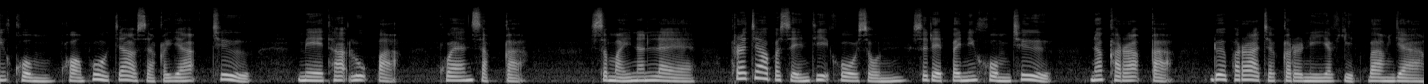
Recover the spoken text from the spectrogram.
นิคมของพวกเจ้าสักยะ ชื่อ เมทะลุปะ แคว้นสักกะ สมัยนั้นแล พระเจ้าประสิทธิโกศลเสด็จไปนิคมชื่อนัครกะ ด้วยพระราชกรณียกิจบางอย่าง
